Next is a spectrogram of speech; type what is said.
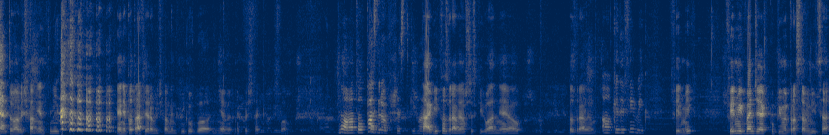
wiem, to ma być pamiętnik? Ja nie potrafię robić pamiętników, bo nie wiem, jakoś tak słabo. No, no to tak, Pozdrow wszystkich. ładnie. tak i pozdrawiam wszystkich ładnie, yo. Pozdrawiam. O, kiedy filmik? Filmik? Filmik będzie jak kupimy prostownicę.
